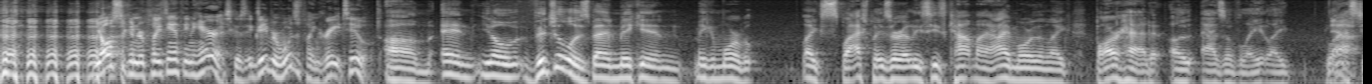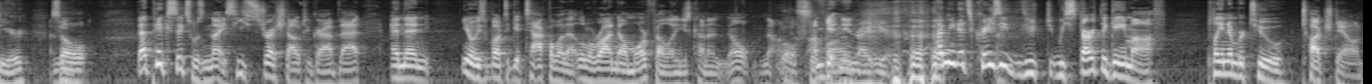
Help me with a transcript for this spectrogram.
You also can replace Anthony Harris because Xavier Woods is playing great too. Um, and you know, Vigil has been making making more like splash plays, or at least he's caught my eye more than like Barr had uh, as of late, like Yeah. last year. I so mean, That pick six was nice. He stretched out to grab that, and then you know he's about to get tackled by that little Rondale Moore fella, and he just kind of no, no, I'm getting in right here. I mean, it's crazy. We start the game off, play number two, touchdown.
